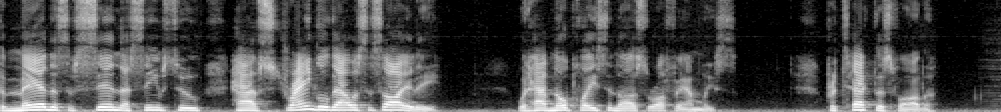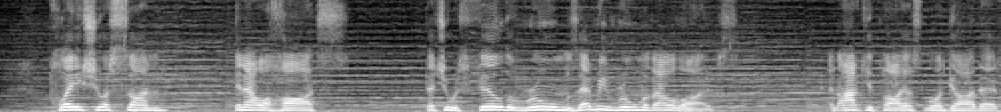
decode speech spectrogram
the madness of sin that seems to have strangled our society would have no place in us or our families. Protect us, Father. Place your Son in our hearts that you would fill the rooms, every room of our lives, and occupy us, Lord God, that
